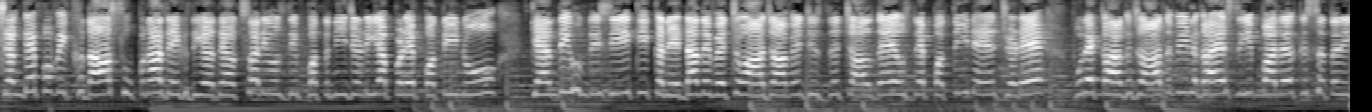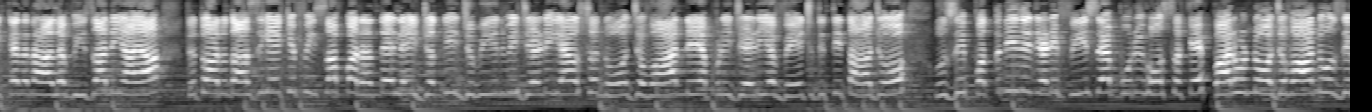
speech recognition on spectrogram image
ਚੰਗੇ ਭਵਿੱਖ ਦਾ ਸੁਪਨਾ ਦੇਖਦੀ ਹੈ ਤੇ ਅਕਸਰ ਹੀ ਉਸ ਦੀ ਪਤਨੀ ਜਿਹੜੀ ਹੈ, ਆਪਣੇ ਪਤੀ ਨੂੰ ਕਹਿੰਦੀ ਹੁੰਦੀ ਸੀ ਕਿ ਕੈਨੇਡਾ ਦੇ ਵਿੱਚ ਉਹ ਆ ਜਾਵੇ, ਜਿਸ ਦੇ ਚੱਲਦੇ ਉਸ ਦੇ ਪਤੀ ਨੇ ਜਿਹੜੇ ਪੂਰੇ ਕਾਗਜ਼ਾਤ ਵੀ ਲਗਾਏ ਸੀ, ਪਰ ਕਿਸੇ ਤਰੀਕੇ ਦੇ ਨਾਲ ਵੀਜ਼ਾ ਨਹੀਂ ਆਇਆ। ਤੇ ਤੁਹਾਨੂੰ ਦੱਸ ਦਈਏ ਕਿ ਫੀਸਾਂ ਭਰਨ ਦੇ ਲਈ ਜੱਦੀ ਜ਼ਮੀਨ ਵੀ ਜਿਹੜੀ ਹੈ, ਉਸ ਨੌਜਵਾਨ ਨੇ ਆਪਣੀ ਜਿਹੜੀ ਹੈ ਵੇਚ ਦਿੱਤੀ, ਤਾਂ ਜੋ ਉਸ ਦੀ ਪਤਨੀ ਦੀ ਜਿਹੜੀ ਫੀਸ ਹੈ ਪੂਰੀ ਹੋ ਸਕੇ, ਪਰ ਹੁਣ ਨੌਜਵਾਨ ਨੂੰ ਉਸ ਦੀ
